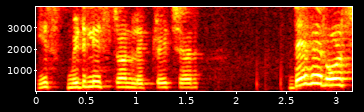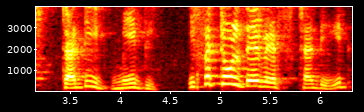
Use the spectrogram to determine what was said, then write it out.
East Middle Eastern literature. They were all studied, maybe. If at all they were studied,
